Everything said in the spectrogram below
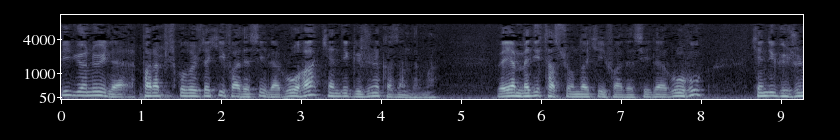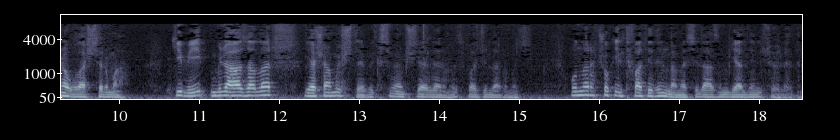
bir yönüyle, parapsikolojideki ifadesiyle ruha kendi gücünü kazandırma veya meditasyondaki ifadesiyle ruhu kendi gücüne ulaştırma gibi mülahazalar yaşamıştı bir kısım hemşirelerimiz, bacılarımız. Onlara çok iltifat edilmemesi lazım geldiğini söyledim.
